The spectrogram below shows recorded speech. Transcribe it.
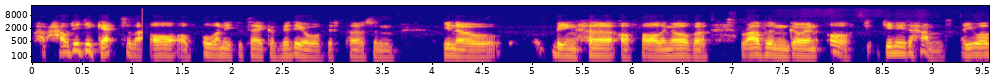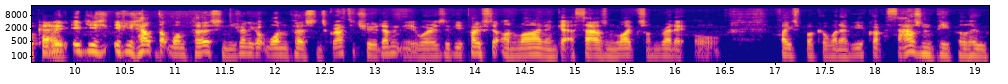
how did you get to that Or of, oh, I need to take a video of this person, you know, being hurt or falling over, rather than going, oh, do you need a hand? Are you okay? Well, if you if you help that one person, you've only got one person's gratitude, haven't you? Whereas if you post it online and get a thousand likes on Reddit or Facebook or whatever, you've got a thousand people who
